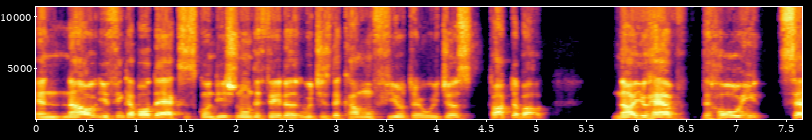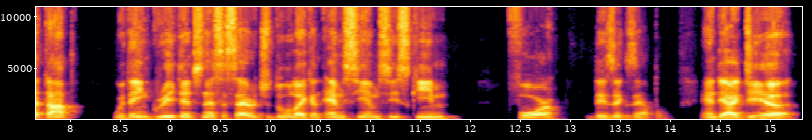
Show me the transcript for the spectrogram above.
and now you think about the axis, condition on the theta, which is the Kalman filter we just talked about. Now you have the whole setup with the ingredients necessary to do like an MCMC scheme for this example. And the idea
